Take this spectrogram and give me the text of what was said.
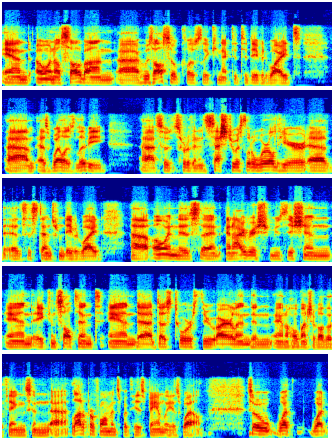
and Owen O'Sullivan, uh, who is also closely connected to David Whyte, um, as well as Libby. Uh, so it's sort of an incestuous little world here, uh, as this stems from David Whyte. Uh, Owen is an, an, Irish musician and a consultant and uh, does tours through Ireland and, and a whole bunch of other things and uh, a lot of performance with his family as well. So what what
